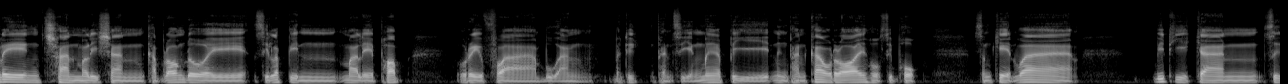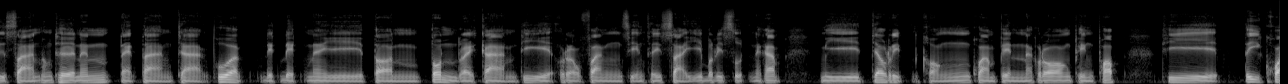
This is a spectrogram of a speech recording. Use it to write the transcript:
เพลงชันมาริชัน ขับร้องโดยศิลปินมาเลพอปเรฟาบูอัง บันทึกแผ่นเสียงเมื่อปี 1966 สังเกตว่าวิธีการสื่อสารของเธอนั้นแตกต่างจากพวกเด็กๆในตอนต้นรายการที่เราฟังเสียงใส ๆ บริสุทธิ์นะครับ มีเจ้าริดของความเป็นนักร้องเพลงพ็อปที่ตีคว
